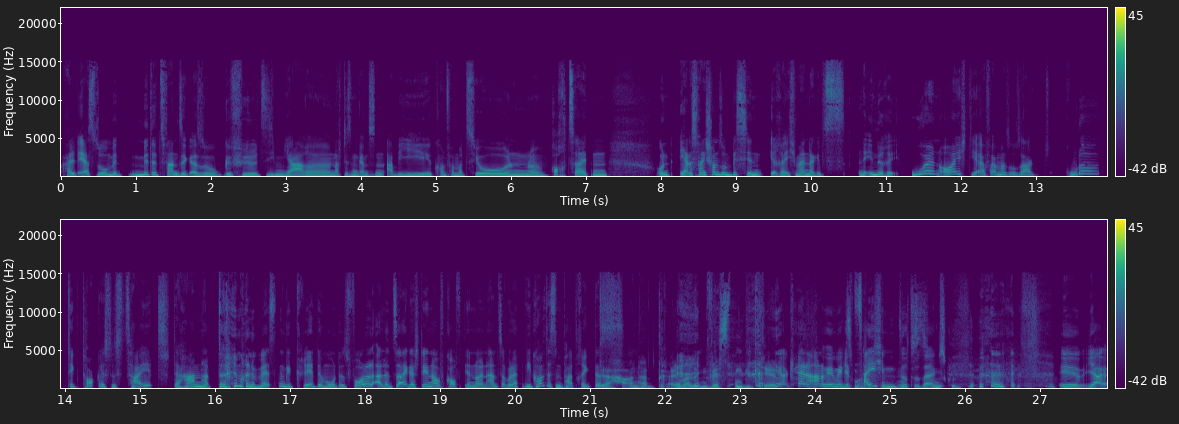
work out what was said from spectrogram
halt erst so mit Mitte 20, also gefühlt sieben Jahre nach diesem ganzen Abi, Konfirmation, Hochzeiten. Und ja, das fand ich schon so ein bisschen irre. Ich meine, da gibt es eine innere Uhr in euch, die auf einmal so sagt, Bruder, TikTok, es ist Zeit. Der Hahn hat dreimal im Westen gekräht, der Mond ist voll, alle Zeiger stehen auf, kauft dir einen neuen Anzug. Oder wie kommt es denn, Patrick? Das der Hahn hat dreimal im Westen gekräht. ja, keine Ahnung, irgendwelche Zeichen sozusagen. Das ist gut. Äh, ja,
